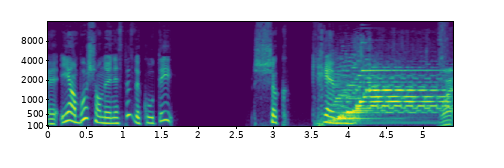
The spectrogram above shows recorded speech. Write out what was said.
Euh, et en bouche, on a une espèce de côté choc crème. Ouais.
